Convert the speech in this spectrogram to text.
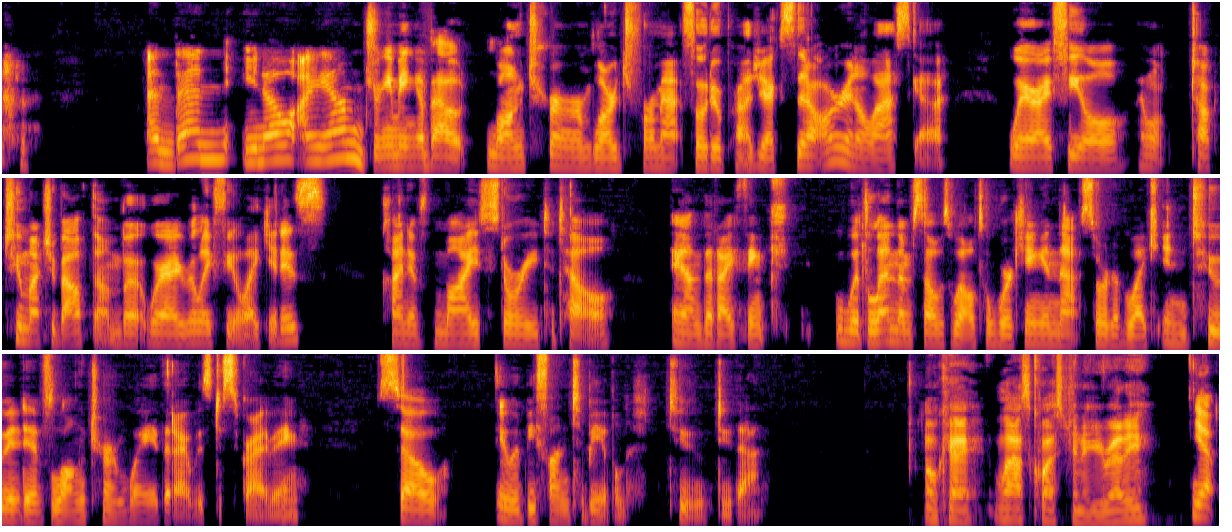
and then, you know, I am dreaming about long term, large format photo projects that are in Alaska where I feel I won't talk too much about them, but where I really feel like it is kind of my story to tell and that I think would lend themselves well to working in that sort of like intuitive long term way that I was describing. So it would be fun to be able to, to do that. Okay, last question. Are you ready? Yep.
